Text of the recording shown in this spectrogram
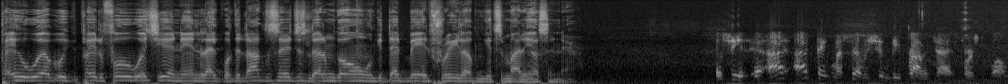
pay whoever we can pay the food with you, and then like what the doctor said, just let them go and get that bed freed up and get somebody else in there. Well, see, I, I think myself it shouldn't be privatized. First of all,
